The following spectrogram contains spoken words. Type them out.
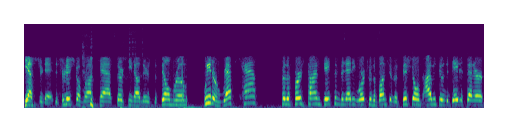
yesterday. The traditional broadcast, 13 others, the film room. We had a ref cast for the first time. Jason Benetti worked with a bunch of officials. I was doing the data center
